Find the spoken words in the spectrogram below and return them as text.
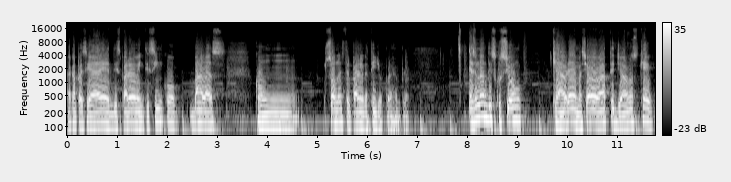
la capacidad de disparo de 25 balas con solo estripar el gatillo, por ejemplo. Es una discusión que abre demasiado debate. Llevamos que,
